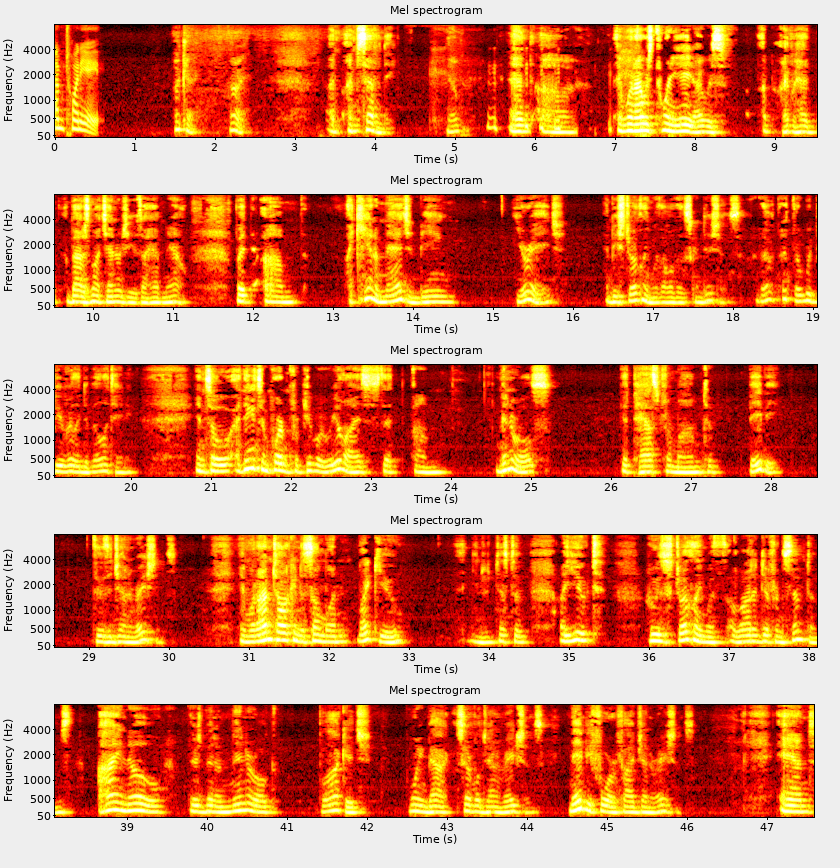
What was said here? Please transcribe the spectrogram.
I'm 28. Okay, all right. I'm, I'm 70. You know, and uh, and when I was 28, I was I've had about as much energy as I have now, but um, I can't imagine being your age and be struggling with all those conditions. That, that, that would be really debilitating. And so I think it's important for people to realize that um, minerals get passed from mom to baby through the generations. And when I'm talking to someone like you, you know, just a, a Ute who's struggling with a lot of different symptoms, I know there's been a mineral blockage going back several generations, maybe four or five generations. And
